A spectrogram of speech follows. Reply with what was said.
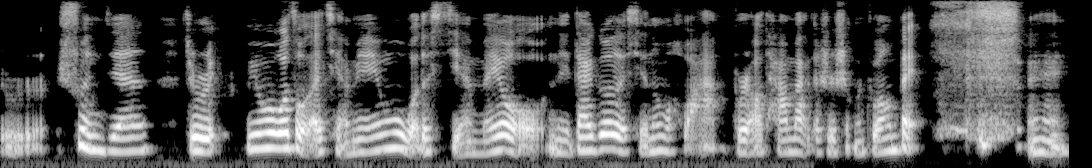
就是瞬间，就是因为我走在前面，因为我的鞋没有那呆哥的鞋那么滑，不知道他买的是什么装备，哎，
